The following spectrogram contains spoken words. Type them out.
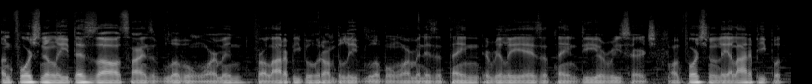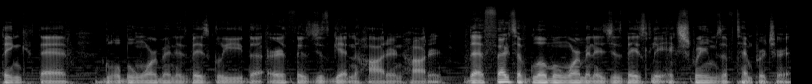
Unfortunately, this is all signs of global warming. For a lot of people who don't believe global warming is a thing, it really is a thing. Do your research. Unfortunately, a lot of people think that global warming is basically the earth is just getting hotter and hotter. The effects of global warming is just basically extremes of temperature.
